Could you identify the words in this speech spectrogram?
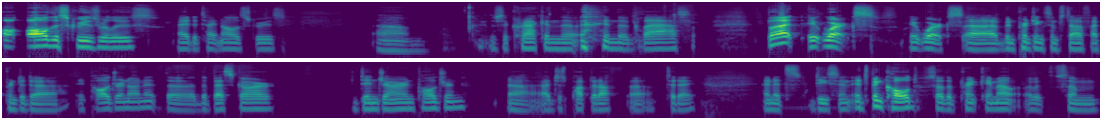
all, all the screws were loose. I had to tighten all the screws. Um, there's a crack in the in the glass, but it works. It works. Uh, I've been printing some stuff. I printed a, a pauldron on it, the the Beskar Din Djarin pauldron. Uh, I just popped it off uh, today, and it's decent. It's been cold, so the print came out with some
